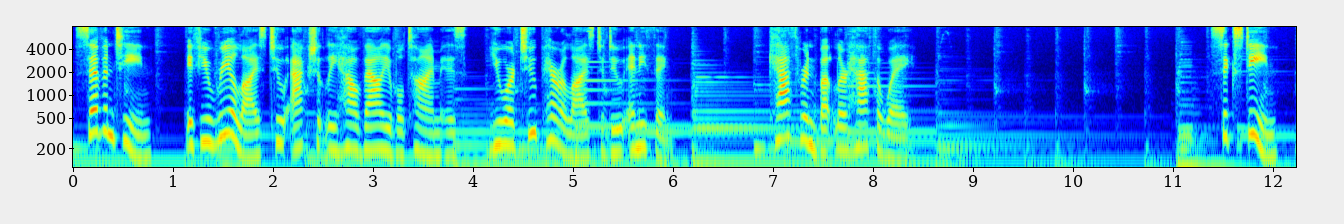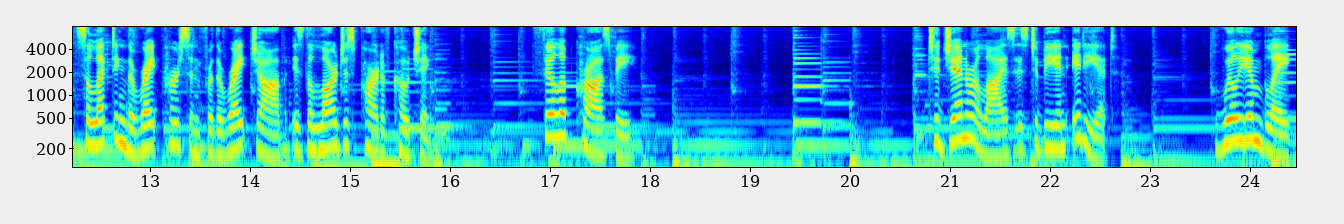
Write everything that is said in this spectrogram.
17. If you realize too actually how valuable time is, you are too paralyzed to do anything. Katharine Butler Hathaway. 16. Selecting the right person for the right job is the largest part of coaching. Philip Crosby. To generalize is to be an idiot. William Blake.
